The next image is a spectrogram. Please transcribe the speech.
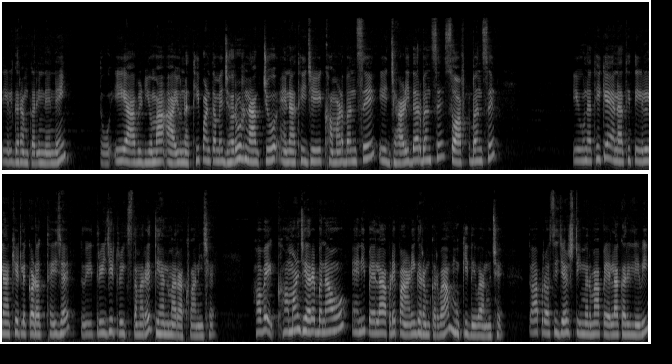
તેલ ગરમ કરીને નહીં તો એ આ વિડીયોમાં આવ્યું નથી, પણ તમે જરૂર નાખજો. એનાથી જે ખમણ બનશે, એ જાળીદાર બનશે, સોફ્ટ બનશે. એવું નથી કે એનાથી તેલ નાખીએ એટલે કડક થઈ જાય. તો એ ત્રીજી ટ્રિક્સ તમારે ધ્યાનમાં રાખવાની છે. હવે ખમણ જ્યારે બનાવો, એની પહેલાં આપણે પાણી ગરમ કરવા મૂકી દેવાનું છે. તો આ પ્રોસિજર સ્ટીમરમાં પહેલાં કરી લેવી.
